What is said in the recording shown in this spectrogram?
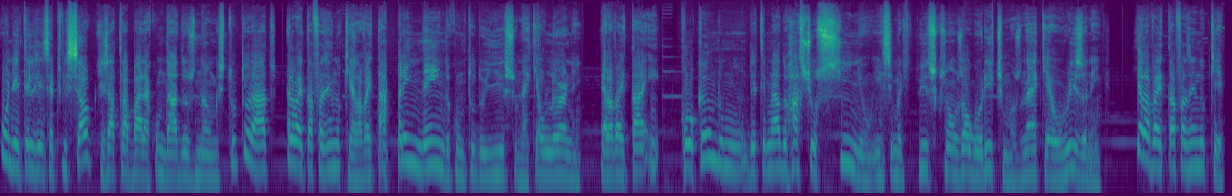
Onde a inteligência artificial, que já trabalha com dados não estruturados, ela vai estar tá fazendo o que? Ela vai estar tá aprendendo com tudo isso, né, que é o learning. Ela vai estar tá colocando um determinado raciocínio em cima de tudo isso, que são os algoritmos, né, que é o reasoning. E ela vai estar tá fazendo o quê?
